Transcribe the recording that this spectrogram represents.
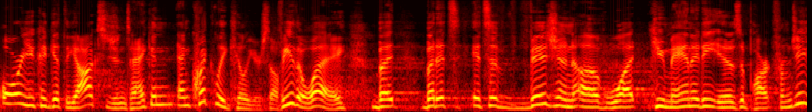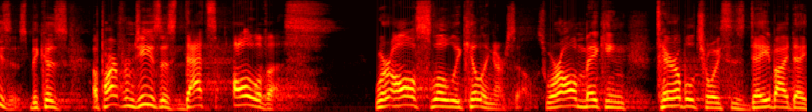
Or you could get the oxygen tank and, and quickly kill yourself. Either way. But, but it's, it's a vision of what humanity is apart from Jesus. Because apart from Jesus, that's all of us. We're all slowly killing ourselves. We're all making terrible choices day by day.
